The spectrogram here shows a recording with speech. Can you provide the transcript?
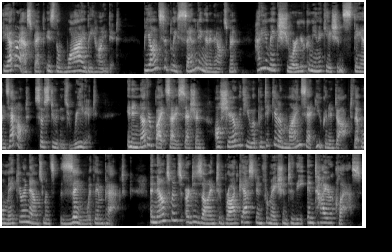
The other aspect is the why behind it. Beyond simply sending an announcement, how do you make sure your communication stands out so students read it? In another bite-sized session, I'll share with you a particular mindset you can adopt that will make your announcements zing with impact. Announcements are designed to broadcast information to the entire class.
